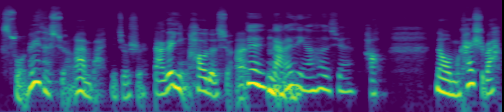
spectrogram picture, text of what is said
所谓的悬案吧，也就是打个引号的悬案。对，打个嗯引号的悬。好，那我们开始吧。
